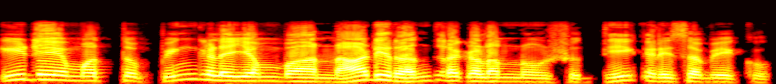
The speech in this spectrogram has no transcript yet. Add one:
ಇಡೆ ಮತ್ತು ಪಿಂಗಳೆ ಎಂಬ ನಾಡಿರಂಧ್ರಗಳನ್ನು ಶುದ್ಧೀಕರಿಸಬೇಕು.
